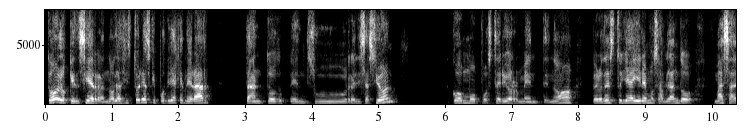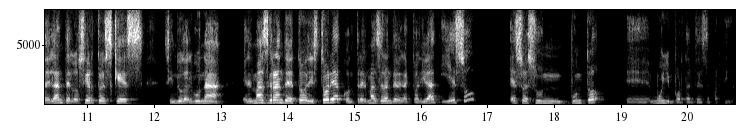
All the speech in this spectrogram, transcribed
todo lo que encierra, ¿no? Las historias que podría generar tanto en su realización como posteriormente, ¿no? Pero de esto ya iremos hablando más adelante. Lo cierto es que es, sin duda alguna, el más grande de toda la historia contra el más grande de la actualidad y eso, eso es un punto eh, muy importante de este partido.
